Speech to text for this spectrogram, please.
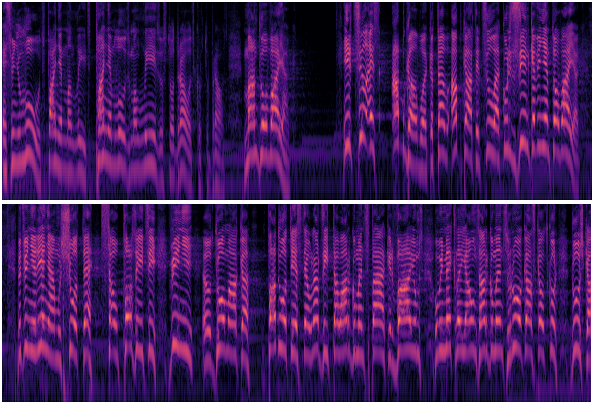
es viņu lūdzu, paņem man līdzi, paņem lūdzu man līdzi uz to draugu, kur tu brauc. Man to vajag. Ir cilvēki, es apgalvoju, ka tev apkārt ir cilvēki, kuri zina, ka viņiem to vajag bet viņi ir ieņēmuši šo savu pozīciju. Viņi eh, domā, ka padoties tev un atzīt tavu argumentu spēku ir vājums, un viņi meklē jaunus argumentus rokās kaut kur. Gluži kā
